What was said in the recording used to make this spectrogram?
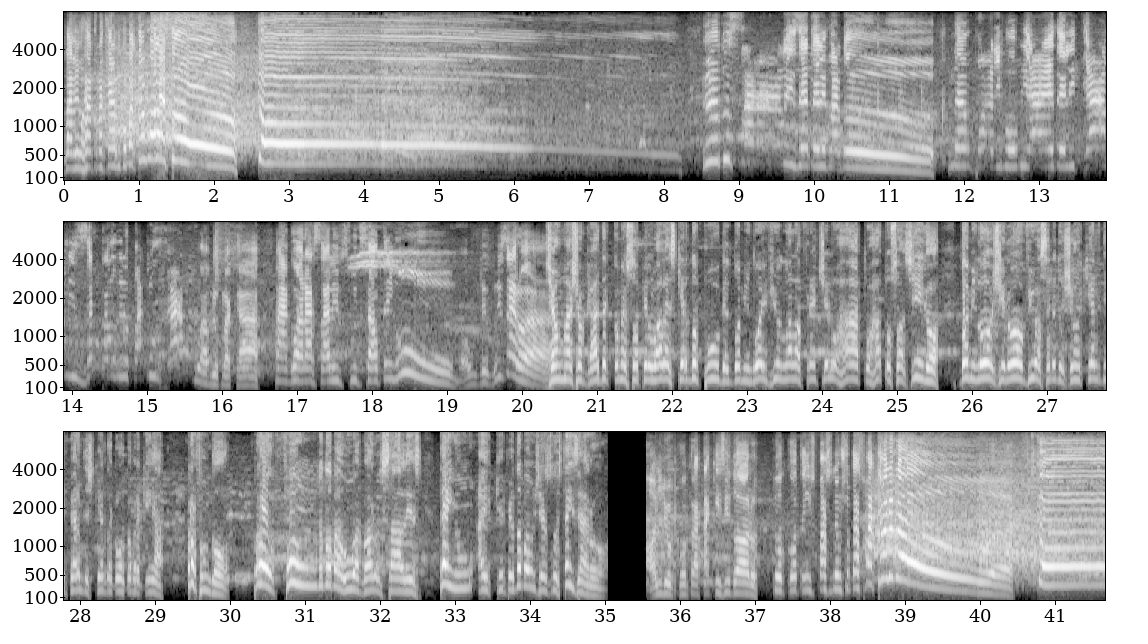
Lá vem o Rato na cara do bateu o golaço! Gol! do Salles, é dele guardou! Não pode bobear, é dele, camiseta número 4, Rato abre o placar. Agora Salles Futsal tem um, bom Jesus zero. Tinha uma jogada que começou pelo ala esquerdo do Puga, ele dominou e viu lá na frente ele o Rato, o Rato sozinho, dominou, girou, viu a saída do João aqui, ele de perna esquerda colocou a braquinha, profundou profundo do baú. Agora o Salles tem um, a equipe do Bom Jesus tem zero. Olha o contra-ataque Isidoro. Tocou, tem espaço, deu um chutaço, bateu no gol! Gol!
